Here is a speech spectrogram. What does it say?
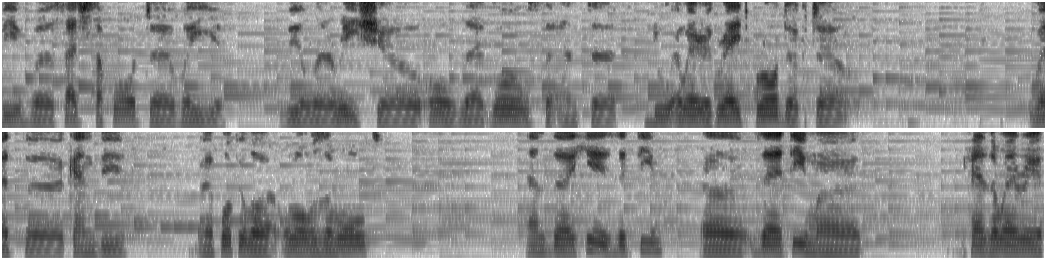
with such support we will reach all the goals and do a very great product that can be popular all over the world. And uh, here is the team the team uh, has a very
